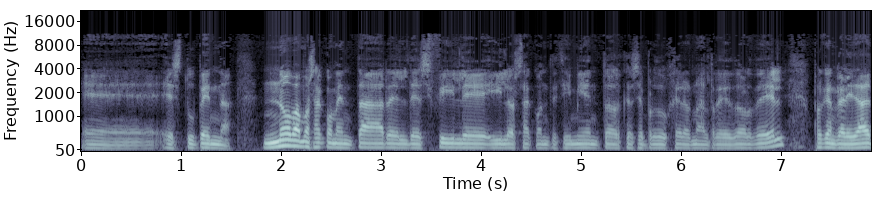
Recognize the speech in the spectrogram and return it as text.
eh, estupenda. No vamos a comentar el desfile y los acontecimientos que se produjeron alrededor de él, porque en realidad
